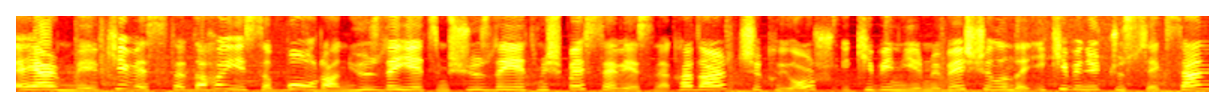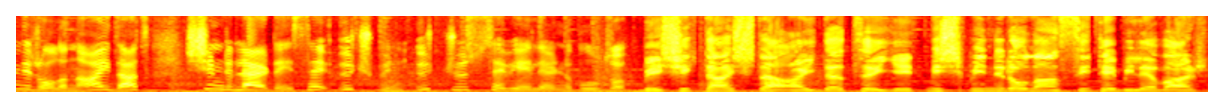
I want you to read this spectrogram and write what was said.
Eğer mevki ve site daha iyiyse bu oran %70, %75 seviyesine kadar çıkıyor. 2025 yılında 2380 lira olan aidat şimdilerde ise 3300 seviyelerini buldu. Beşiktaş'ta aidatı 70 bin lira olan site bile var.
